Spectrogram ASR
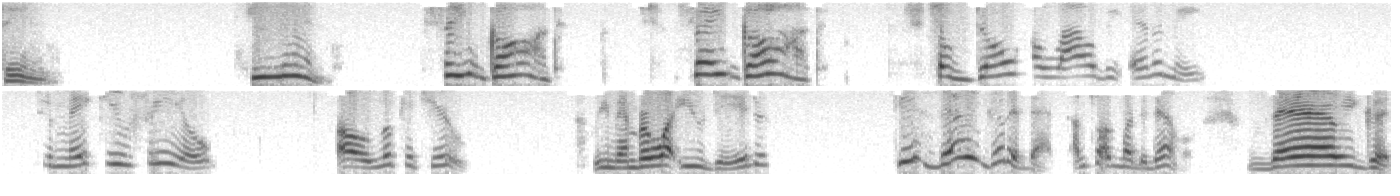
sin. Amen. Thank God. Thank God. So don't allow the enemy to make you feel, oh, look at you. Remember what you did? He's very good at that. I'm talking about the devil. Very good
